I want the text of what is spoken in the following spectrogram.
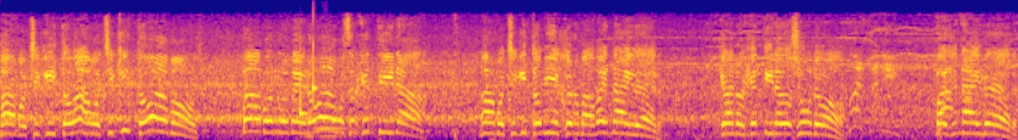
¡Vamos, chiquito, vamos, chiquito, vamos. Vamos, Romero, vamos, Argentina. Vamos, chiquito viejo nomás. Va Schneider. Gana Argentina 2-1. Va Schneider.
